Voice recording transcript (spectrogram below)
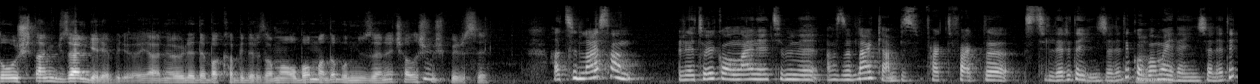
doğuştan güzel gelebiliyor. Yani öyle de bakabiliriz ama Obama da bunun üzerine çalışmış birisi. hatırlarsan retorik online eğitimini hazırlarken biz farklı farklı stilleri de inceledik. Obama'yı da inceledik.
